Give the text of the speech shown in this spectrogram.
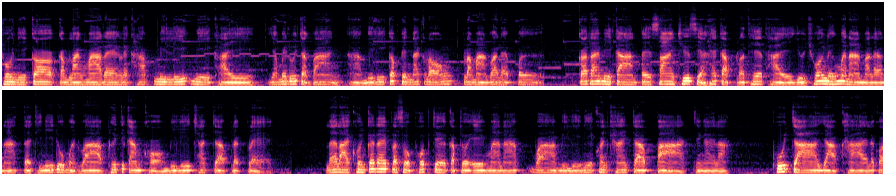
ช่วงนี้ก็กำลังมาแรงเลยครับ มิลลิมีใครยังไม่รู้จักบ้าง อ่า มิลลิก็เป็นนักร้องประมาณว่าแรปเปอร์ ก็ได้มีการไปสร้างชื่อเสียงให้กับประเทศไทยอยู่ช่วงนึงมานานมาแล้วนะ แต่ทีนี้ดูเหมือนว่าพฤติกรรมของมิลลิชักจะแปลกๆ และหลายคนก็ได้ประสบพบเจอกับตัวเองมานะว่ามิลลินี่ค่อนข้างจะปากยังไงล่ะ พูดจาหยาบคายแล้วก็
